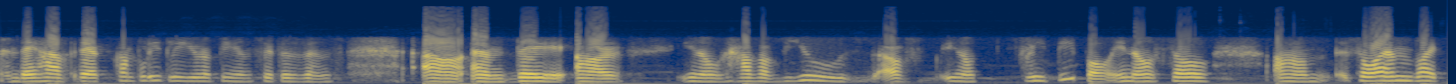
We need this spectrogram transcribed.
and they have they're completely European citizens, uh, and they are, you know, have a views of you know free people, you know. So, um, so I'm like.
